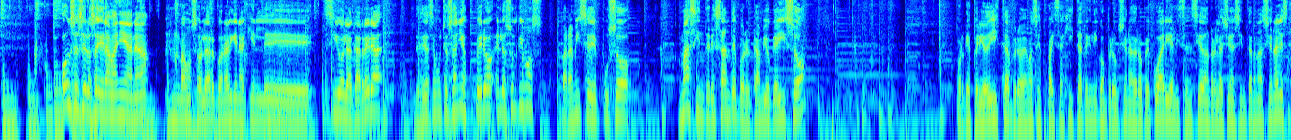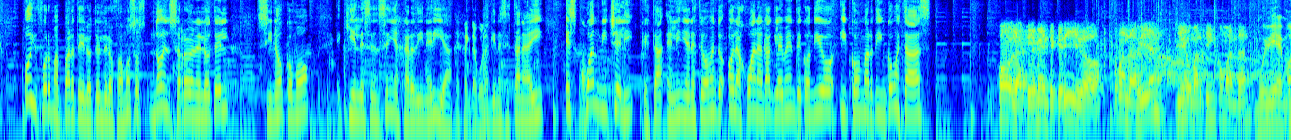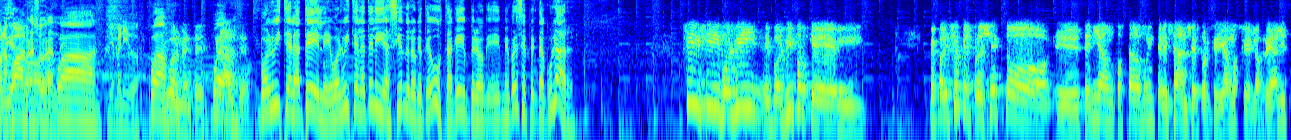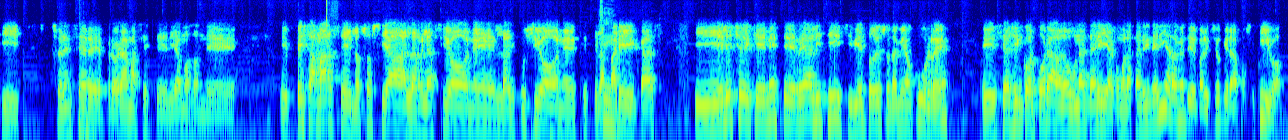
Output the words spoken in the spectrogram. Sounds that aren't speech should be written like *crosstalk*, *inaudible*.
11.06 de la mañana. Vamos a hablar con alguien a quien le sigo la carrera desde hace muchos años, pero en los últimos para mí se puso más interesante por el cambio que hizo. Porque es periodista, pero además es paisajista, técnico en producción agropecuaria, licenciado en relaciones internacionales. Hoy forma parte del Hotel de los Famosos, no encerrado en el hotel, sino como quien les enseña jardinería Espectacular. a quienes están ahí. Es Juan Micheli, que está en línea en este momento. Hola Juan, acá Clemente con Diego y con Martín. ¿Cómo estás? Hola Clemente, querido. ¿Cómo andas? ¿Bien? Diego, Martín, ¿cómo andan? Muy bien, muy Hola, bien. Juan. Abrazo Hola, grande. Juan. Bienvenido. Juan, Igualmente. Bueno, Gracias. volviste a la tele, volviste a la tele y haciendo lo que te gusta, que, pero que me parece espectacular. Sí, sí, volví. eh, volví porque mm, me pareció que el proyecto eh, tenía un costado muy interesante, porque digamos que los reality suelen ser eh, programas, este, digamos, donde eh, pesa más eh, lo social, las relaciones, las discusiones, este, las Sí. parejas. Y el hecho de que en este reality, si bien todo eso también ocurre, eh, se haya incorporado una tarea como la jardinería, realmente me pareció que era positivo.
